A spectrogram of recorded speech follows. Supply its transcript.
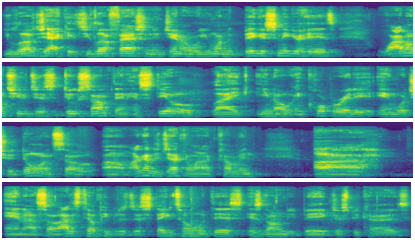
you love jackets, you love fashion in general. You're one of the biggest sneakerheads. Why don't you just do something and still like you know incorporate it in what you're doing? So um, I got a jacket line coming, uh, and uh, so I just tell people to just stay tuned with this. It's gonna be big, just because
